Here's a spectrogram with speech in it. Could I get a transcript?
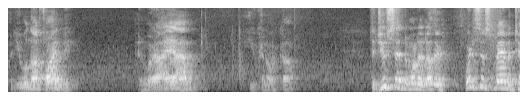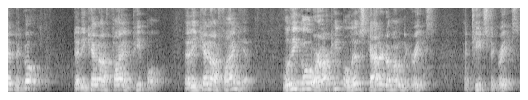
but you will not find me. And where I am, you cannot come. The Jews said to one another, Where does this man intend to go? That he cannot find people, that he cannot find him. Will he go where our people live scattered among the Greeks and teach the Greeks?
